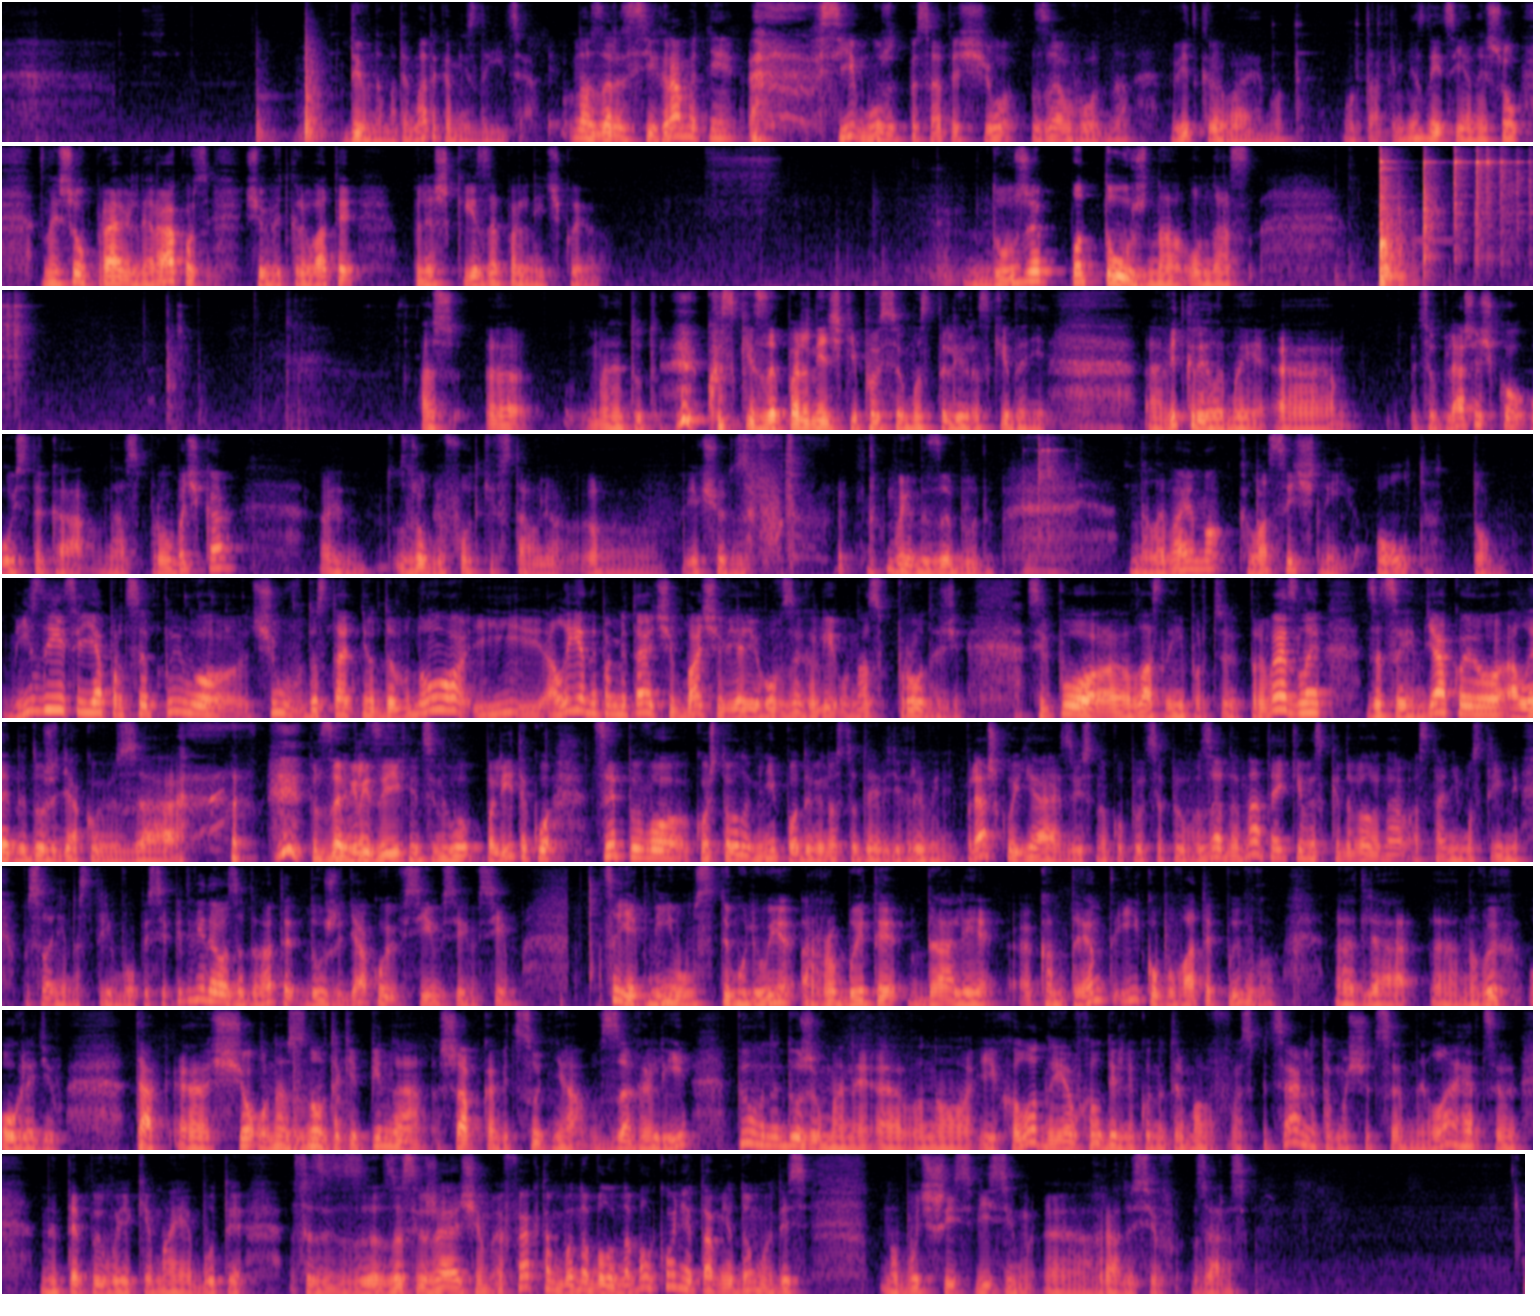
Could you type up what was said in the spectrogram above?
Дивна математика, мені здається. У нас зараз всі грамотні, всі можуть писати що завгодно. Відкриваємо. Отак. Мені здається, я знайшов, знайшов правильний ракурс, щоб відкривати пляшки запальничкою. Дуже потужно у нас. Аж е, в мене тут куски запальнички по всьому столі розкидані. Е, відкрили ми е, цю пляшечку. Ось така у нас пробочка. Зроблю фотки, вставлю, якщо не забуду. Думаю, не забуду. Наливаємо класичний Old Tom. Мені здається, я про це пиво чув достатньо давно, і... але я не пам'ятаю, чи бачив я його взагалі у нас в продажі. Сільпо, е, власне, імпорт привезли. За це їм дякую, але не дуже дякую за взагалі за їхню цінову політику. Це пиво коштувало мені по 99 гривень пляшку. Я, звісно, купив це пиво за донати, які ви скидували на останньому стрімі. Посилання на стрім в описі під відео. За донати дуже дякую всім, всім, всім. Це як мінімум стимулює робити далі е, контент і купувати пиво е, для е, нових оглядів. Так, що у нас знов таки пінна шапка відсутня взагалі. Пиво не дуже в мене воно і холодне. Я в холодильнику не тримав спеціально, тому що це не лагер, це не те пиво, яке має бути з засвіжаючим ефектом. Воно було на балконі, там, я думаю, десь, мабуть, 6-8 е, градусів зараз.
